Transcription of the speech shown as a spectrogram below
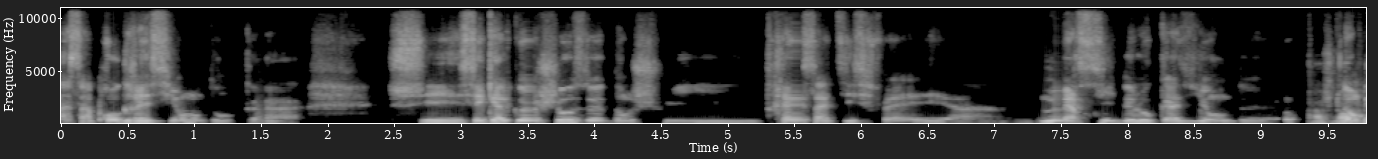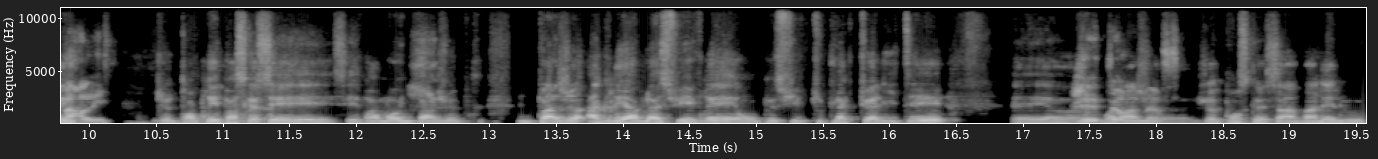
à sa progression. Donc, euh, c'est quelque chose dont je suis très satisfait et euh, merci de l'occasion ah, d'en parler. Je t'en prie parce que c'est vraiment une page, une page agréable à suivre et on peut suivre toute l'actualité. Et euh, je, voilà, je, pense que ça valait le,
